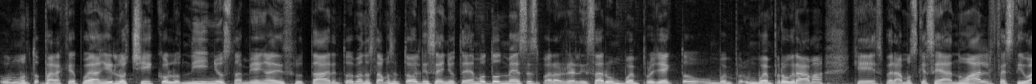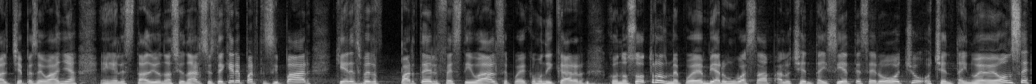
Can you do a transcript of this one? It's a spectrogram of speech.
un montón, para que puedan ir los chicos, los niños también a disfrutar. Entonces, bueno, estamos en todo el diseño. Tenemos dos meses para realizar un buen proyecto, un buen, un buen programa que esperamos que sea anual, Festival Chepe Cebaña en el Estadio Nacional. Si usted quiere participar, quiere ser parte del festival, se puede comunicar con nosotros. Me puede enviar un WhatsApp al 8708-8911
